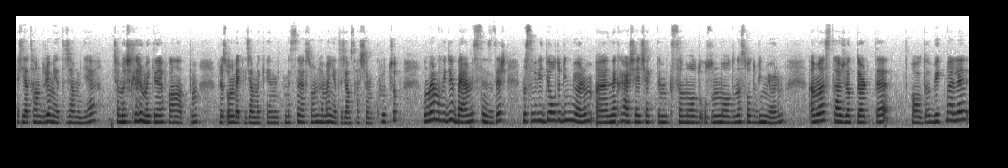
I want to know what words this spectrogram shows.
Gerçi yatağım duruyor ama yatacağım diye. Çamaşırları makineye falan attım. Biraz onu bekleyeceğim makinenin bitmesini ve sonra hemen yatacağım saçlarımı kurutup. Umarım bu videoyu beğenmişsinizdir. Nasıl bir video oldu bilmiyorum. Ee, ne kadar şey çektim, kısa mı oldu, uzun mu oldu, nasıl oldu bilmiyorum. Ama Staj Log 4'te oldu. Büyük ihtimalle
